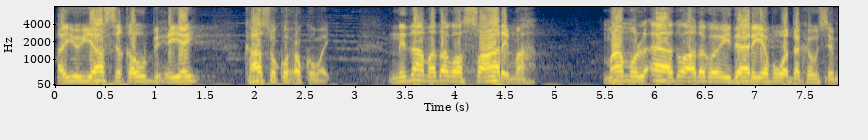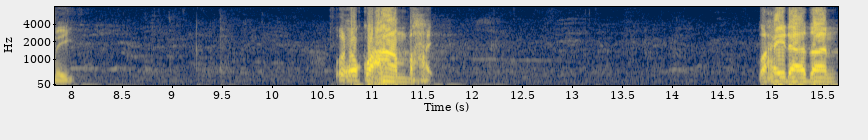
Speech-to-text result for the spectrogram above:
ayuu yaasiqa u bixiyey kaasuu ku xukumay. Nidaam adagoo saarim ah maamul aad u adagoo idaariya buu waddanka u sameeyey. Wuxuu ku caanbaxay. Waxay yidhaahdaan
